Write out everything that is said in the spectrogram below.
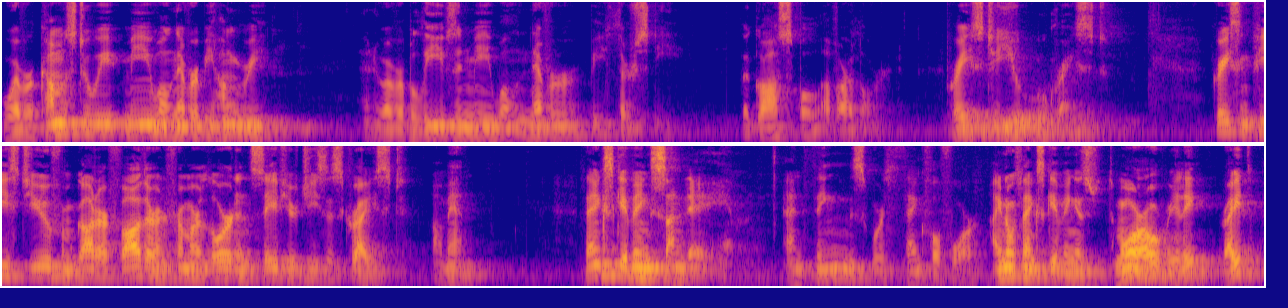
Whoever comes to me will never be hungry, and whoever believes in me will never be thirsty. The gospel of our Lord. Praise to you, O Christ. Grace and peace to you from God our Father and from our Lord and Savior Jesus Christ. Amen. Thanksgiving Sunday and things we're thankful for. I know Thanksgiving is tomorrow, really, right?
